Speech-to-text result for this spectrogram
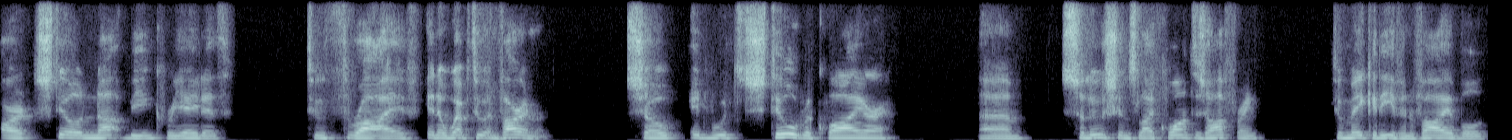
are still not being created to thrive in a Web2 environment. So it would still require um, solutions like Quant is offering to make it even viable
